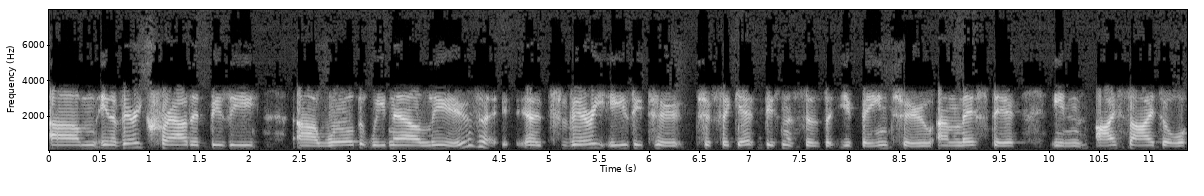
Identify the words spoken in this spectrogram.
um, in a very crowded, busy uh, world that we now live, it's very easy to, to forget businesses that you've been to unless they're in eyesight or,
